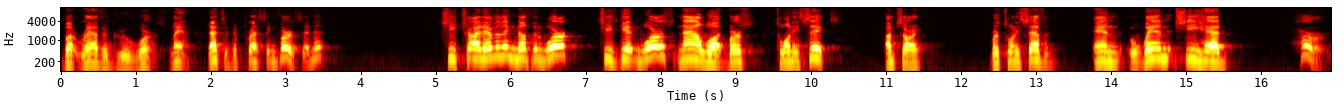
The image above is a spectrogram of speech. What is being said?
but rather grew worse. Man, that's a depressing verse, isn't it? She tried everything, nothing worked. She's getting worse. Now what? Verse 26. I'm sorry. Verse 27. And when she had heard,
